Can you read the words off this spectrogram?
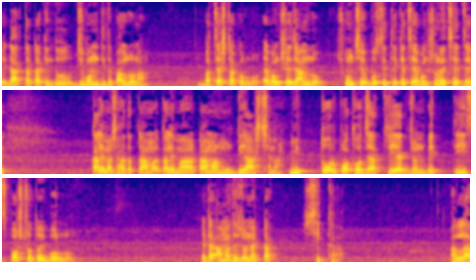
এই ডাক্তারটা কিন্তু জীবন দিতে পারল না বা চেষ্টা করল এবং সে জানলো, শুনছে, উপস্থিত থেকেছে এবং শুনেছে যে কালিমা শাহাদাতটা আমার কালেমাটা আমার মুখ দিয়ে আসছে না। মৃত্যুর পথযাত্রী একজন ব্যক্তি স্পষ্টতই বলল, এটা আমাদের জন্য একটা শিক্ষা। আল্লাহ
